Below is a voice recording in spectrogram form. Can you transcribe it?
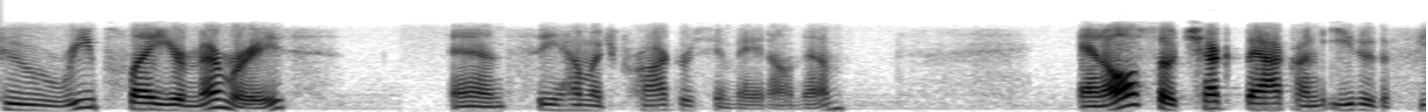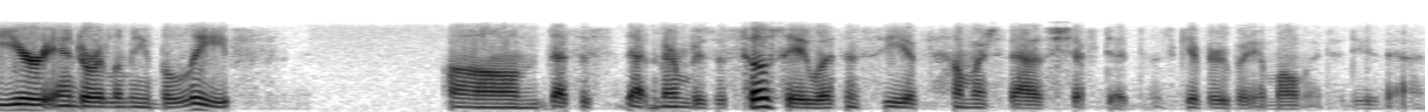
to replay your memories and see how much progress you made on them. And also check back on either the fear and/or limiting belief um, that that memory is associated with, and see if how much that has shifted. Let's give everybody a moment to do that.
